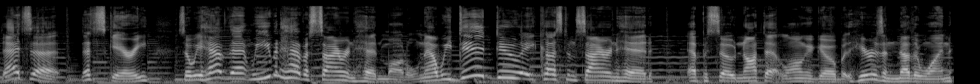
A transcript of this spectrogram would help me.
That's uh, that's scary. So we have that. We even have a Siren Head model. Now, we did do a custom Siren Head episode not that long ago, but here is another one.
